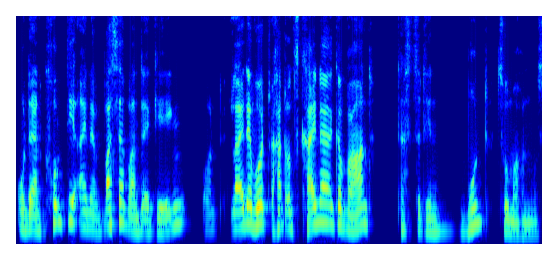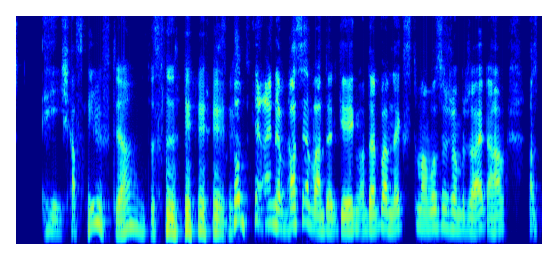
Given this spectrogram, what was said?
und dann kommt dir eine Wasserwand entgegen und leider wurde hat uns keiner gewarnt, dass du den Mund zumachen musst. Ey, ich habe Das hilft, ja? Das Es kommt dir eine Wasserwand entgegen und dann beim nächsten Mal wusstest du schon Bescheid, da ha hast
